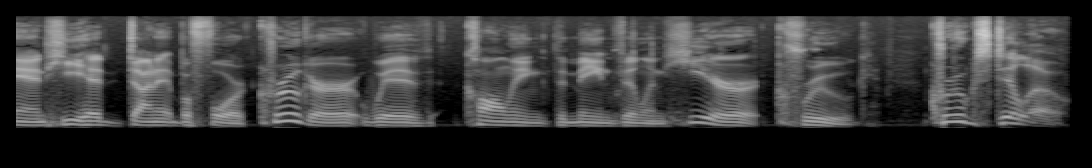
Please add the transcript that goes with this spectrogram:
And he had done it before Krueger with calling the main villain here Krug. Krug Stillo,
